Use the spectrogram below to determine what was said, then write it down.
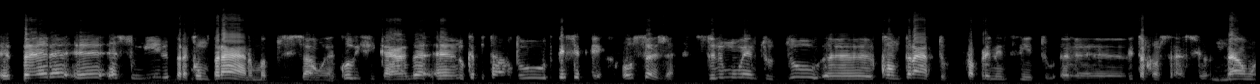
eh, para uh, assumir, para comprar uma posição uh, qualificada no capital do, PCP. Ou seja, se no momento do contrato propriamente dito, Vítor Constâncio não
